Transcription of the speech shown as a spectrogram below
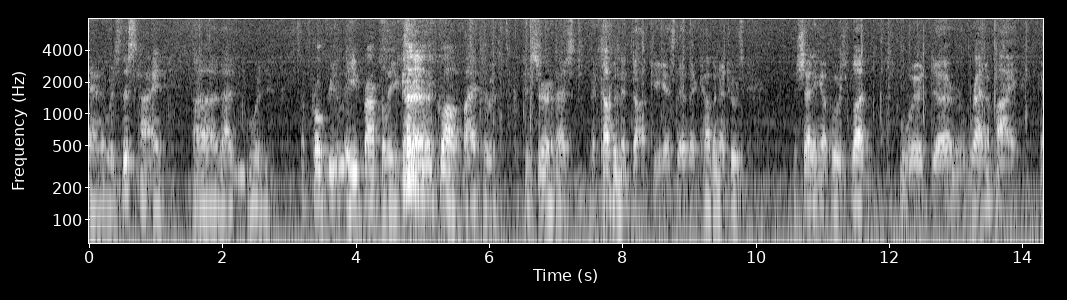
and it was this kind uh, that would appropriately, properly qualify to to serve as the covenant donkey, as the, the covenant whose shedding of whose blood would uh, ratify uh,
